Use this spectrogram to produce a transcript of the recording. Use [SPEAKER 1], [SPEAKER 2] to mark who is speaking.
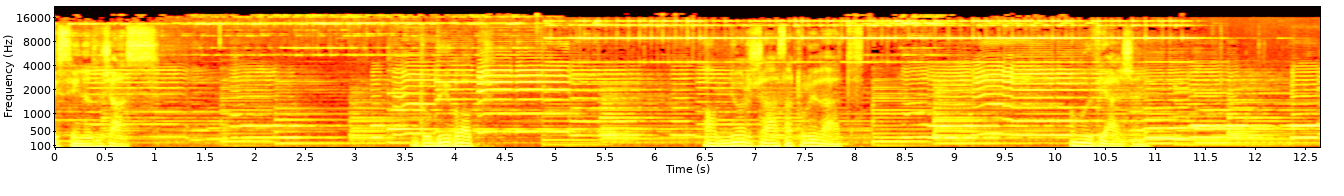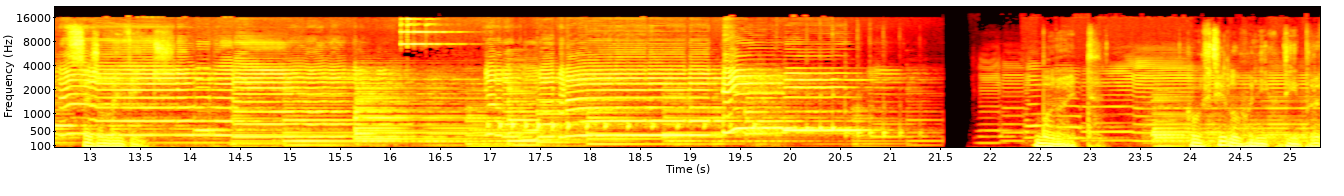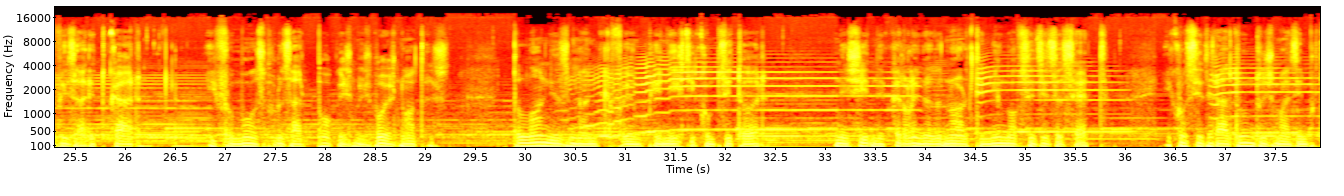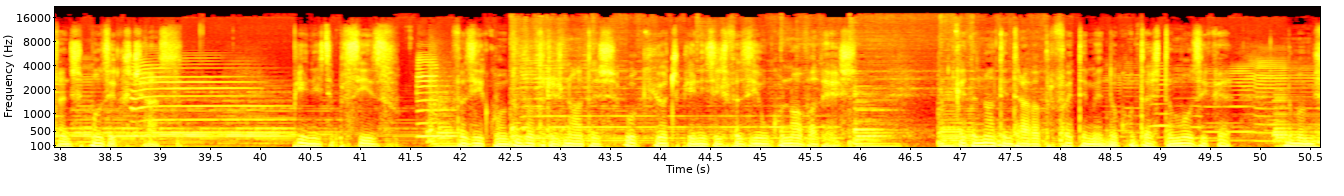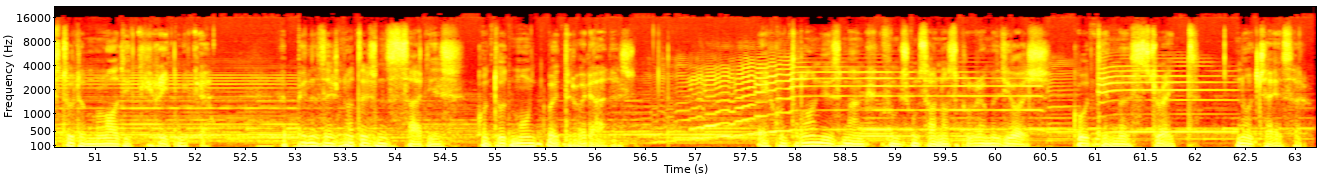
[SPEAKER 1] oficina do jazz. Do bebop ao melhor jazz da atualidade. Uma viagem. Sejam bem-vindos. Boa noite. Com o estilo único de improvisar e tocar, e famoso por usar poucas mas boas notas, Thelonious Monk foi um pianista e compositor, nascido na Carolina do Norte em 1917 e considerado um dos mais importantes músicos de jazz. Pianista preciso, fazia com duas ou três notas o que outros pianistas faziam com nove ou dez. Cada nota entrava perfeitamente no contexto da música, numa mistura melódica e rítmica. Apenas as notas necessárias, contudo muito bem trabalhadas. É com Thelonious Monk que vamos começar o nosso programa de hoje, com o tema Straight, No Chaser.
